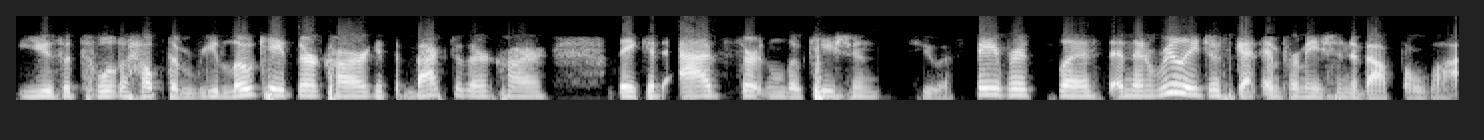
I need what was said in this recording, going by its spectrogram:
use a tool to help them relocate their car, get them back to their car. They could add certain locations to a favorites list, and then really just get information about the lot.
